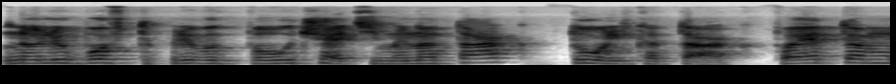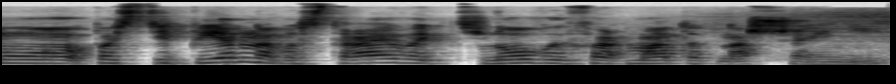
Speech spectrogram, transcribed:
но любовь-то привык получать именно так, только так. Поэтому постепенно выстраивать новый формат отношений.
